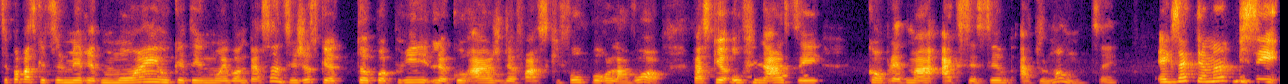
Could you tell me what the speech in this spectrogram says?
c'est pas parce que tu le mérites moins ou que tu es une moins bonne personne, c'est juste que tu n'as pas pris le courage de faire ce qu'il faut pour l'avoir. Parce qu'au final, c'est complètement accessible à tout le monde. Exactement. Puis c'est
